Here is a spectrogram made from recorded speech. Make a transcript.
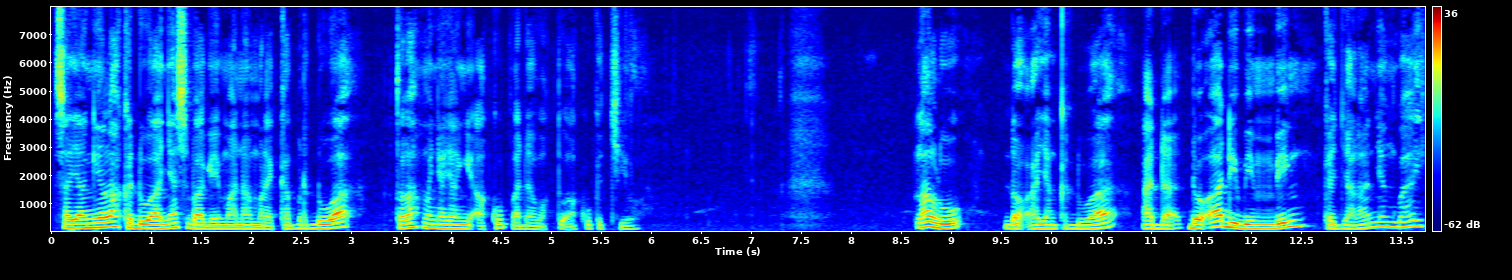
Sayangilah keduanya sebagaimana mereka berdua telah menyayangi aku pada waktu aku kecil. Lalu, doa yang kedua ada doa dibimbing ke jalan yang baik.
